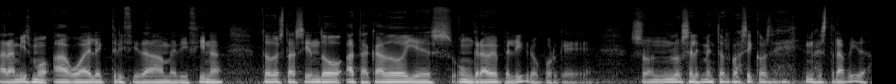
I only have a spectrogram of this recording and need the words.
Ahora mismo agua, electricidad, medicina, todo está siendo atacado y es un grave peligro porque son los elementos básicos de nuestra vida.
